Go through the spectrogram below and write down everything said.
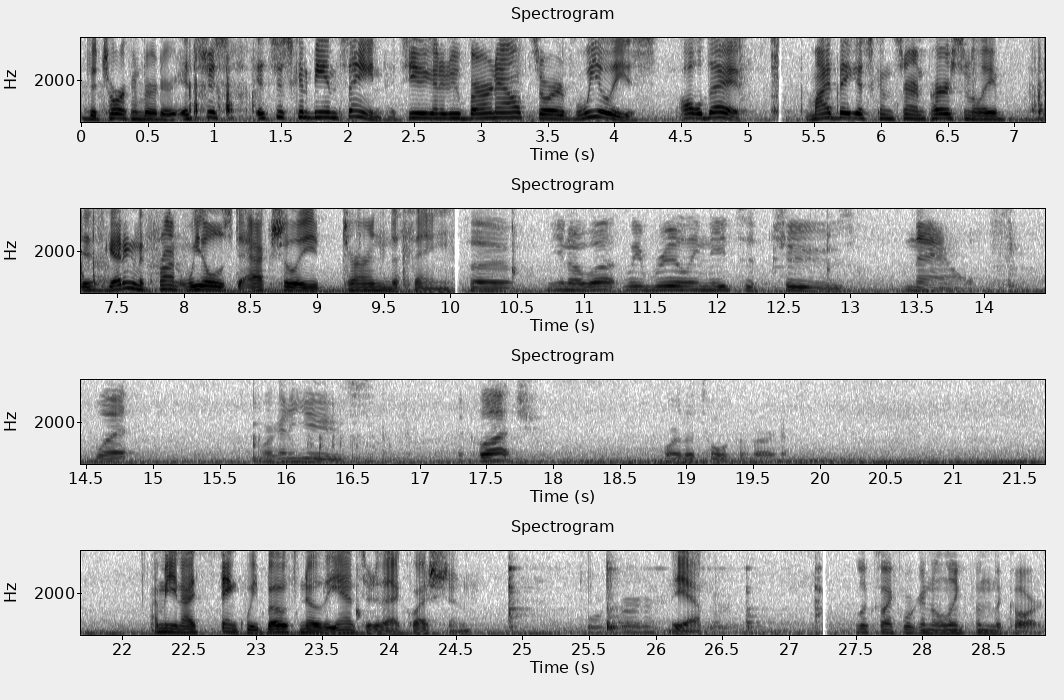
the torque converter, it's just it's just gonna be insane. It's either gonna do burnouts or wheelies all day. My biggest concern personally is getting the front wheels to actually turn the thing. So you know what? We really need to choose now what we're going to use: the clutch or the torque converter. I mean, I think we both know the answer to that question. Torque converter. Yeah. looks like we're going to lengthen the cart.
